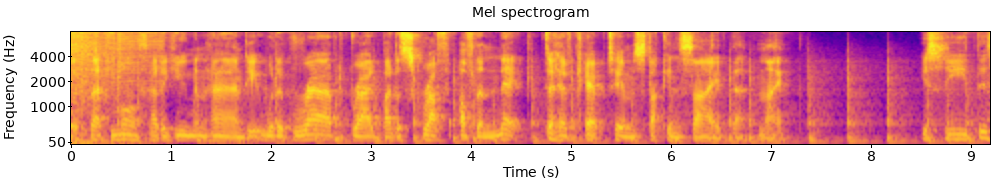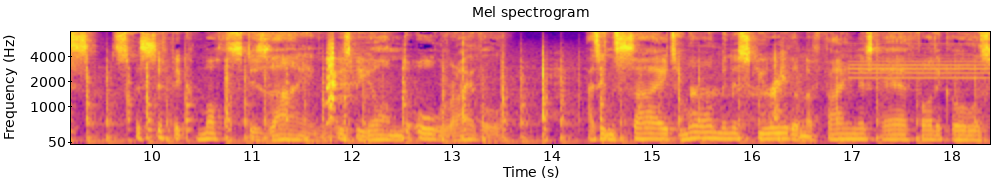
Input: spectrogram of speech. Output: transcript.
if that moth had a human hand, it would have grabbed Brad by the scruff of the neck to have kept him stuck inside that night. You see, this specific moth's design is beyond all rival, as insides more minuscule than the finest hair follicles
